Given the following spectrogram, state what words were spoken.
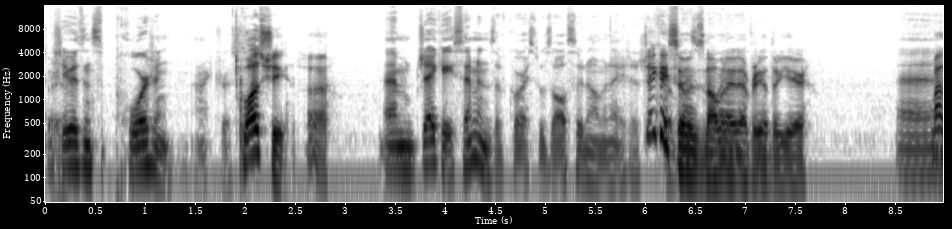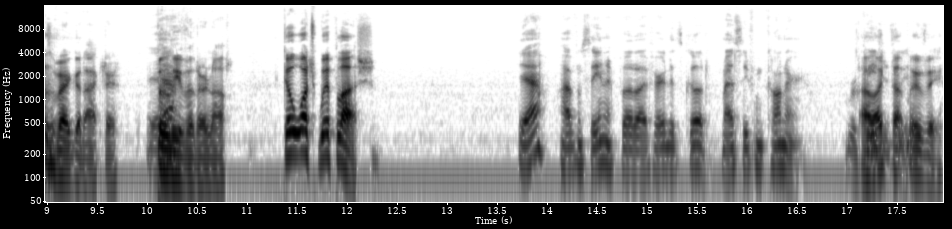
So, she yeah. was in supporting actress. Was she? Ah. Um, J.K. Simmons, of course, was also nominated. J.K. Simmons nominated every other year. actor. Man's a Um, very good actor. yeah. Believe it or not. Go watch Whiplash. Yeah, I haven't seen it, but I've heard it's good. Mostly from Connor. I like that movie.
